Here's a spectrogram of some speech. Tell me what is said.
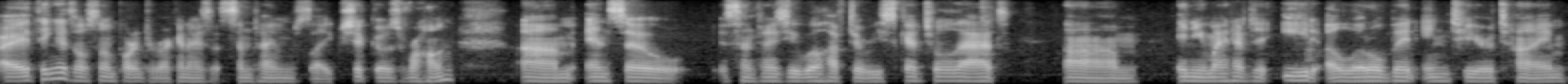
I, think it's also important to recognize that sometimes like shit goes wrong um, and so sometimes you will have to reschedule that um, and you might have to eat a little bit into your time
